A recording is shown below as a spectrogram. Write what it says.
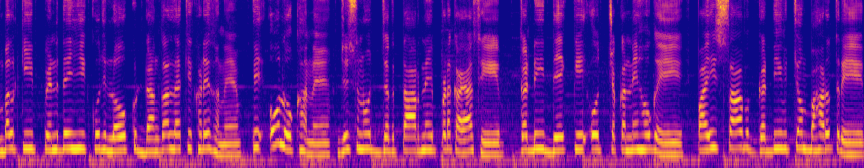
ਬਲਕਿ ਪਿੰਡ ਦੇ ਹੀ ਕੁਝ ਲੋਕ ਡਾਂਗਾ ਲੈ ਕੇ ਖੜੇ ਹਨ ਇਹ ਉਹ ਲੋਕ ਹਨ ਜਿਸ ਨੂੰ ਜਗਤਾਰ ਨੇ ਭੜਕਾਇਆ ਸੀ। ਗੱਡੀ ਦੇਖ ਕੇ ਉਹ ਚਕੰਨੇ ਹੋ ਗਏ। ਭਾਈ ਸਾਹਿਬ ਗੱਡੀ ਵਿੱਚੋਂ ਬਾਹਰ ਉਤਰੇ।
